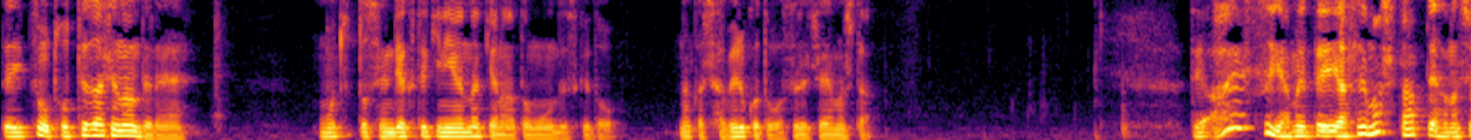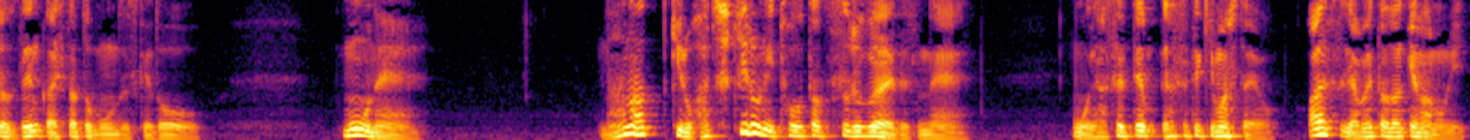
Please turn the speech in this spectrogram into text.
でいつも取って出しなんでね。もうちょっと戦略的にやんなきゃなと思うんですけどなんか喋ること忘れちゃいました。で、アイスやめて痩せましたって話を前回したと思うんですけど、もうね、7キロ、8キロに到達するぐらいですね、もう痩せて、痩せてきましたよ。アイスやめただけなのに。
